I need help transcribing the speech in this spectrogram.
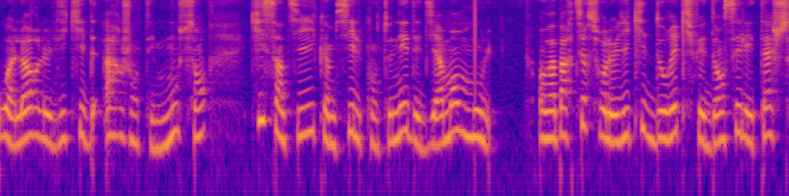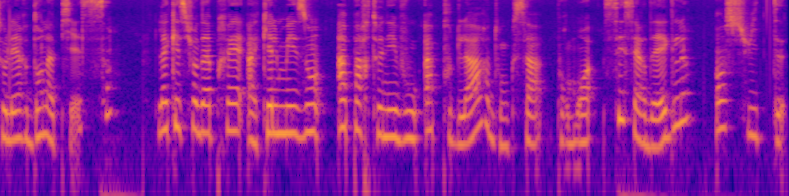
Ou alors le liquide argenté moussant qui scintille comme s'il contenait des diamants moulus. On va partir sur le liquide doré qui fait danser les taches solaires dans la pièce. La question d'après, à quelle maison appartenez-vous à Poudlard? Donc ça, pour moi, c'est Serre d'Aigle. Ensuite,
